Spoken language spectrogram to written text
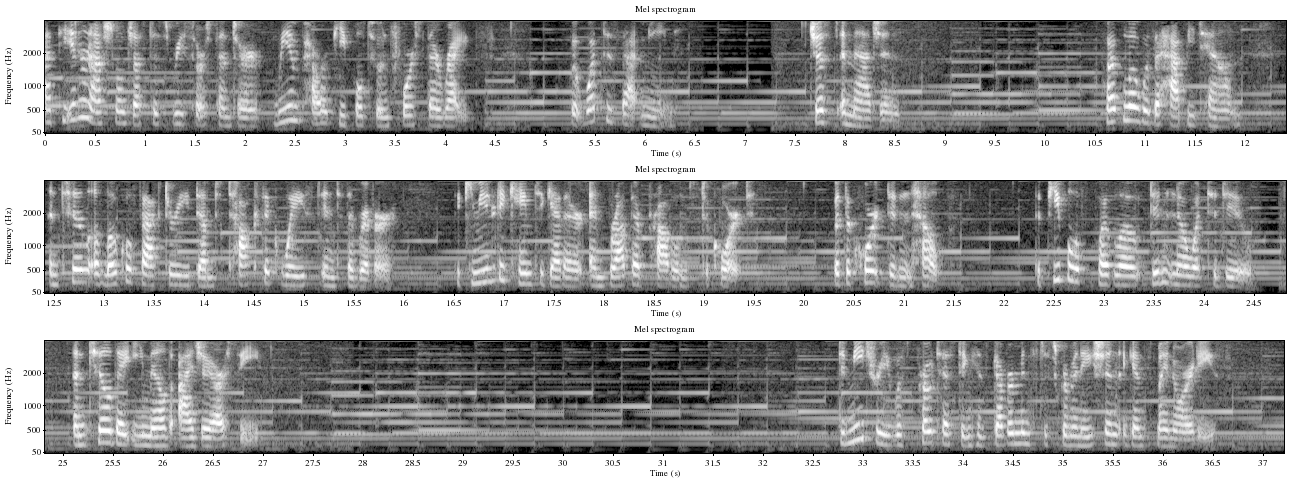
At the International Justice Resource Center, we empower people to enforce their rights. But what does that mean? Just imagine. Pueblo was a happy town until a local factory dumped toxic waste into the river. The community came together and brought their problems to court. But the court didn't help. The people of Pueblo didn't know what to do until they emailed IJRC. Dimitri was protesting his government's discrimination against minorities.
